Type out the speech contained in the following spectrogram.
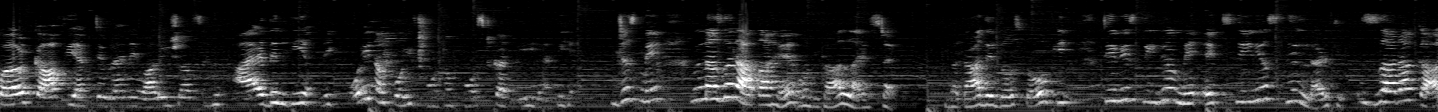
पर काफ़ी एक्टिव रहने वाली ईशा सिंह आए दिन ही अपनी कोई ना कोई फ़ोटो पोस्ट करती रहती है, जिसमें नज़र आता है उनका लाइफस्टाइल बता दे दोस्तों कि टीवी सीरियल में एक सीरियस सी लड़की जारा का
